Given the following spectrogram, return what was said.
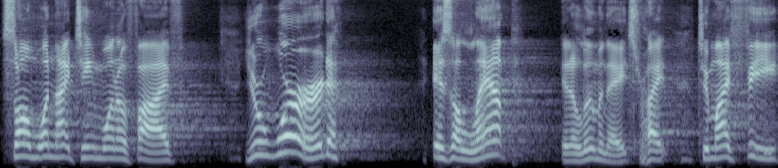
Psalm 119, 105, your word is a lamp, it illuminates, right, to my feet.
